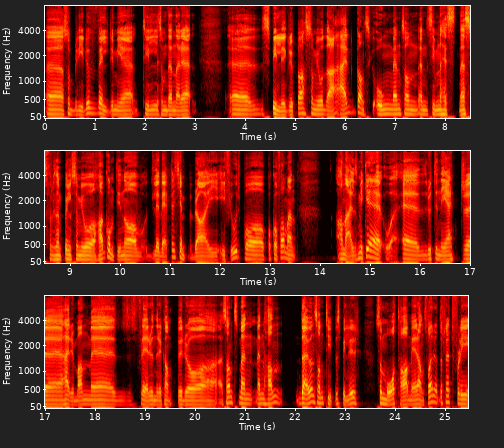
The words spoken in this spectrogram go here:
eh, så blir det jo veldig mye til liksom den derre eh, spillergruppa, som jo da er ganske ung, men sånn en Simen Hestnes, eksempel, som jo har kommet inn og leverte kjempebra i, i fjor på, på Koffa, men han er liksom ikke eh, rutinert eh, herremann med flere hundre kamper og sånt, men, men han Det er jo en sånn type spiller som må ta mer ansvar, rett og slett, fordi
